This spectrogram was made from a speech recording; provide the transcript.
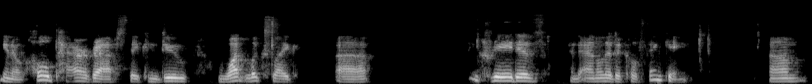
you know, whole paragraphs. They can do what looks like uh, creative and analytical thinking. Um,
